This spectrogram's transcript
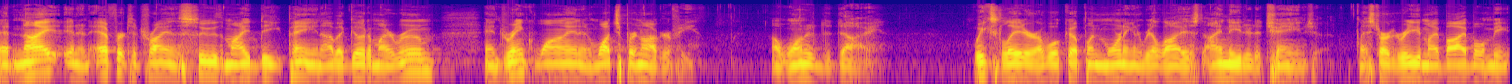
At night, in an effort to try and soothe my deep pain, I would go to my room and drink wine and watch pornography. I wanted to die. Weeks later, I woke up one morning and realized I needed a change. I started reading my Bible and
